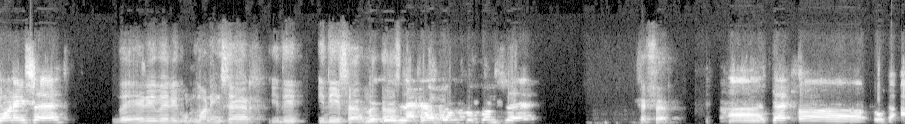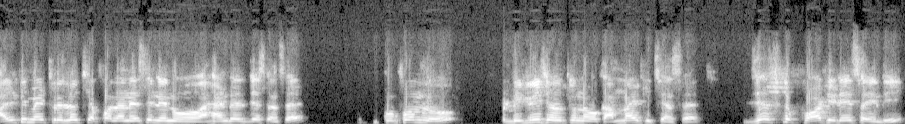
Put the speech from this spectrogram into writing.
morning sir very very good morning sir ఇది ఇది సార్ సార్ సార్ సార్ ఒక అల్టిమేట్ రిజల్ట్ చెప్పాలనేసి నేను హ్యాండ్ రైజ్ చేశాను సార్ కుప్పంలో డిగ్రీ చదువుతున్న ఒక అమ్మాయికి ఇచ్చాను సార్ జస్ట్ ఫార్టీ డేస్ అయింది.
